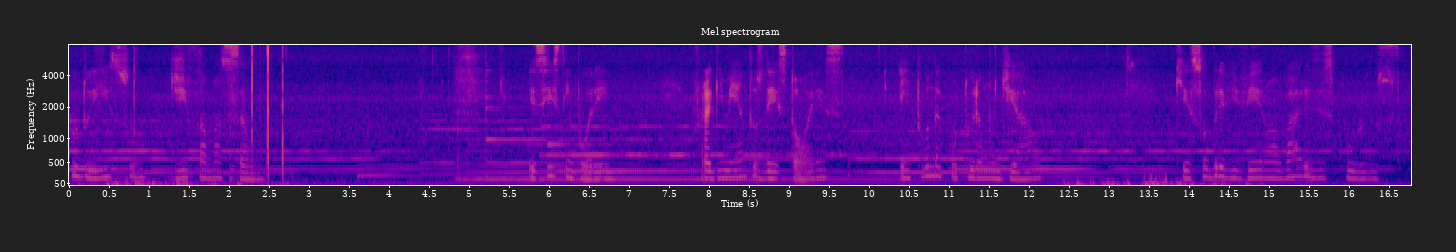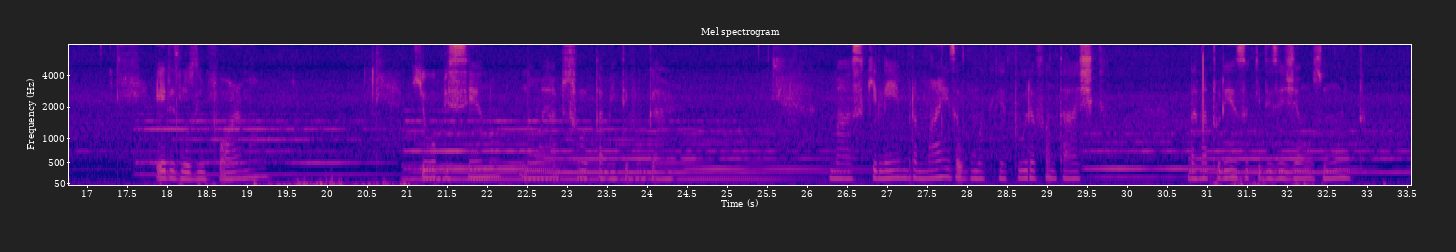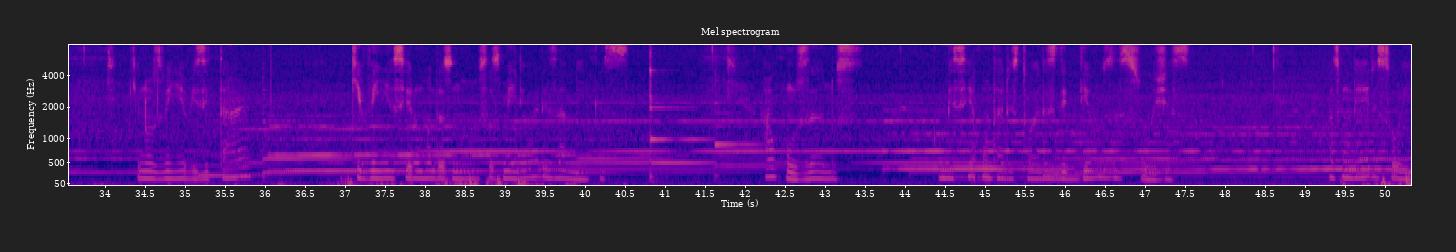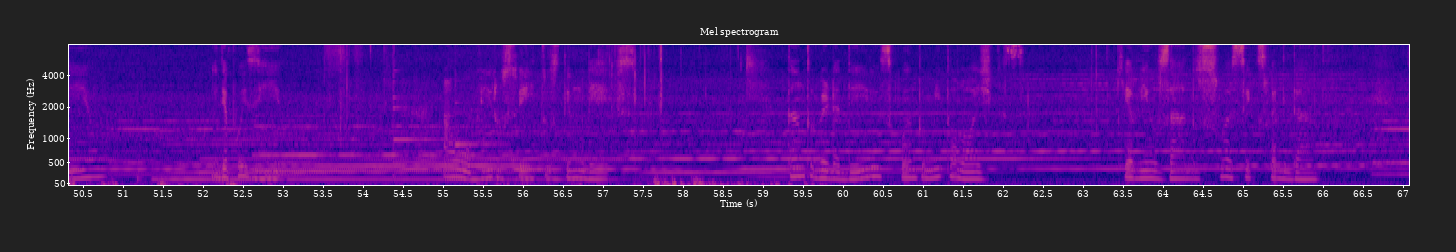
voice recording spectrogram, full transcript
Tudo isso difamação. Existem, porém, fragmentos de histórias em toda a cultura mundial que sobreviveram a vários expurgos. Eles nos informam que o obsceno não é absolutamente vulgar, mas que lembra mais alguma criatura fantástica da natureza que desejamos muito, que nos venha visitar que venha ser uma das nossas melhores amigas. Há alguns anos, comecei a contar histórias de deusas sujas. As mulheres sorriam e depois riam ao ouvir os feitos de mulheres, tanto verdadeiras quanto mitológicas, que haviam usado sua sexualidade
